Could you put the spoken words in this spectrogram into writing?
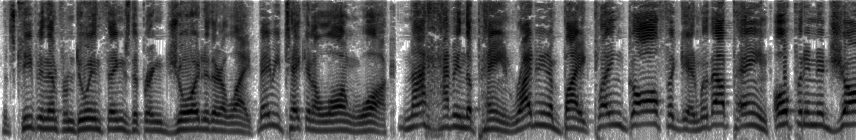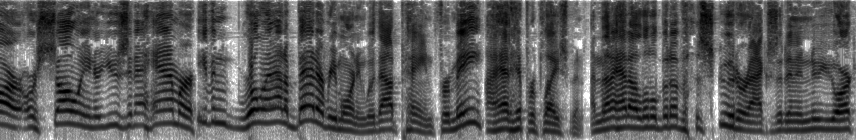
that's keeping them from doing things that bring joy to their life. Maybe taking a long walk, not having the pain, riding a bike, playing golf again without pain, opening a jar or sewing or using a hammer, even rolling out of bed every morning without pain. For me, I had hip replacement. And then I had a little bit of a scooter accident in New York,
